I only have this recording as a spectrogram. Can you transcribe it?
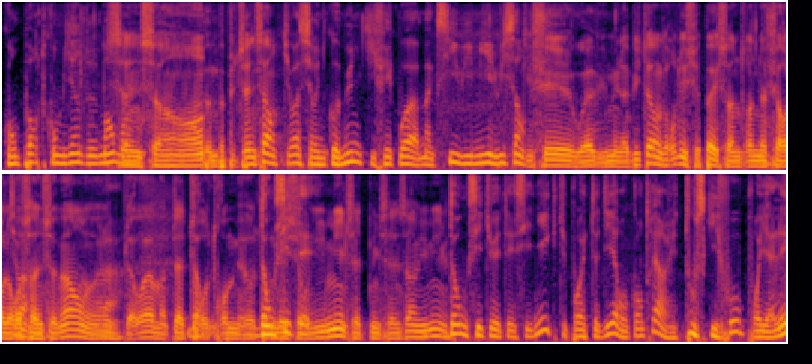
comporte combien de membres? 500, un peu plus de 500. Tu vois sur une commune qui fait quoi? Maxi 8800 Qui fait ouais 8000 habitants aujourd'hui, je sais pas ils sont en train de faire le recensement, euh, ouais, on va peut-être donc, sur 8000, 7500, 8000. Donc si tu étais cynique, tu pourrais te dire au contraire, j'ai tout ce qu'il faut pour y aller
